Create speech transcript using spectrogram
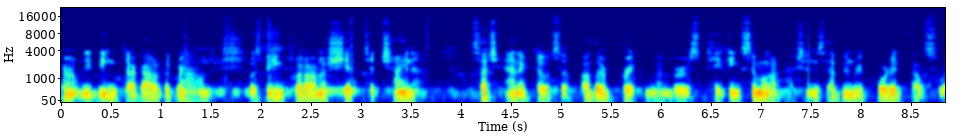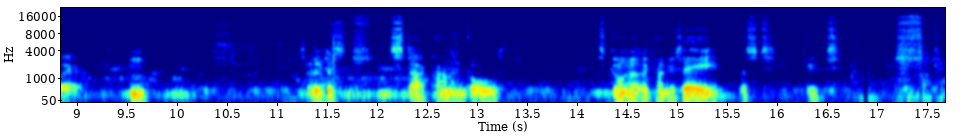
currently being dug out of the ground was being put on a ship to China. Such anecdotes of other BRIC members taking similar actions have been reported elsewhere. Hmm. So they're just stockpiling gold. Just going to other countries. Hey, let's fucking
